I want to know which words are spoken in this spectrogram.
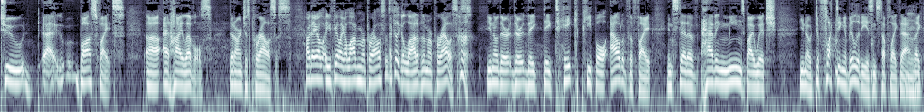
to uh, boss fights uh, at high levels that aren't just paralysis. are they? You feel like a lot of them are paralysis? I feel like a lot of them are paralysis. You know, they're, they're, they they take people out of the fight instead of having means by which you know deflecting abilities and stuff like that. Like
